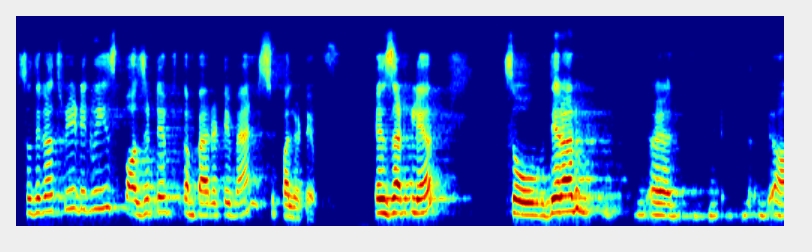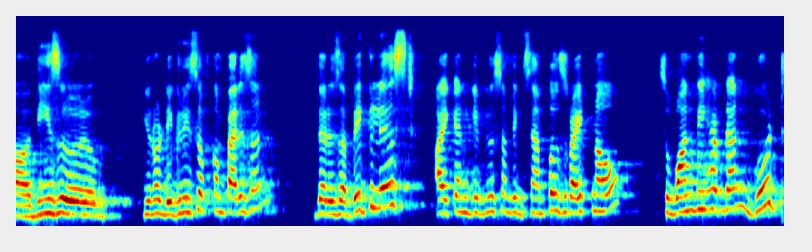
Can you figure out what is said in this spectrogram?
So there are three degrees, positive, comparative, and superlative. Is that clear? So there are uh, uh, these, uh, you know, degrees of comparison. There is a big list. I can give you some examples right now. So one we have done good,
